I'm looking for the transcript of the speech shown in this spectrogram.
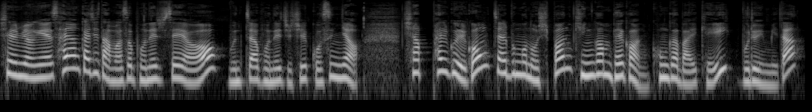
실명에 사연까지 담아서 보내주세요. 문자 보내주실 곳은요. 샵 8910, 짧은 건 50원, 긴 건 100원, 콩과 마이케이 무료입니다.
